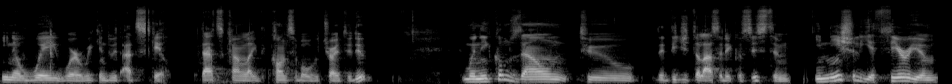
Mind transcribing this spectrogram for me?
in a way where we can do it at scale. That's kind of like the concept what we try to do when it comes down to the digital asset ecosystem, initially Ethereum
